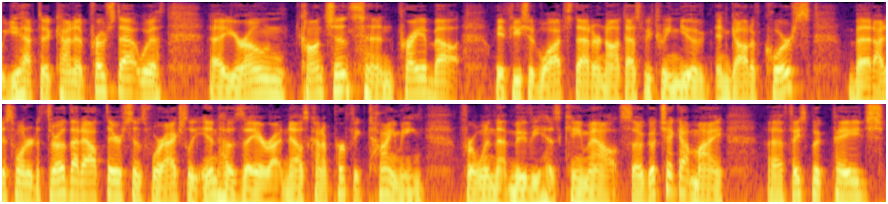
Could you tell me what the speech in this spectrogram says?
you have to kind of approach that with uh, your own conscience and pray about if you should watch that or not. That's between you and God, of course. But I just wanted to throw that out there since we're actually in Hosea right now. It's kind of perfect timing for when that movie has came out. So go check out my uh, Facebook page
